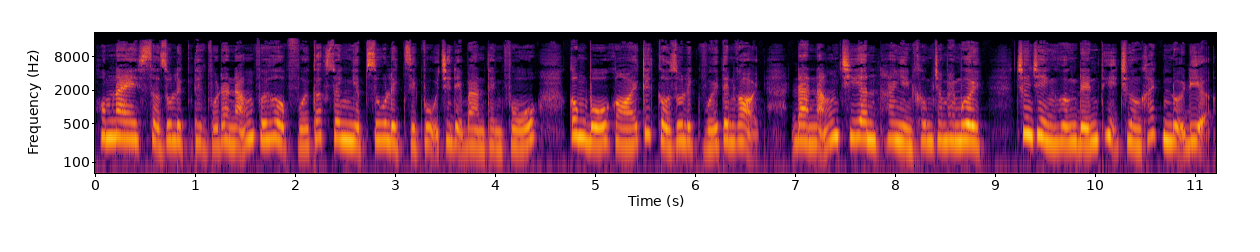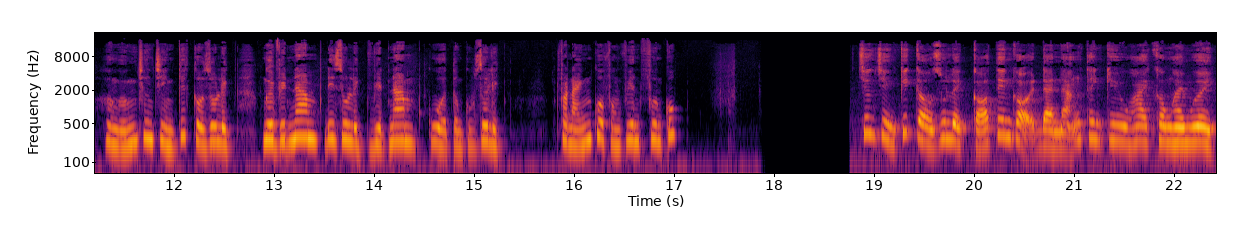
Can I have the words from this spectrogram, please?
Hôm nay, Sở Du lịch thành phố Đà Nẵng phối hợp với các doanh nghiệp du lịch dịch vụ trên địa bàn thành phố công bố gói kích cầu du lịch với tên gọi Đà Nẵng Tri Ân 2020. Chương trình hướng đến thị trường khách nội địa hưởng ứng chương trình kích cầu du lịch Người Việt Nam đi du lịch Việt Nam của Tổng cục Du lịch. Phản ánh của phóng viên Phương Cúc. Chương trình kích cầu du lịch có tên gọi Đà Nẵng Thank You 2020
